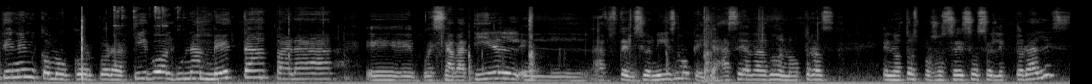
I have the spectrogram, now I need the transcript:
¿Tienen como corporativo alguna meta para eh, pues abatir el, abstencionismo que ya se ha dado en otros, en otros procesos electorales?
